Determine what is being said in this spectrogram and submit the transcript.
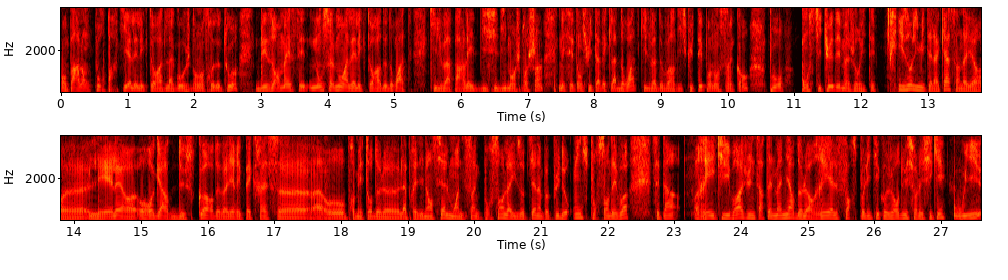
en parlant pour partie à l'électorat de la gauche dans l'entre-deux tours. Désormais, c'est non seulement à l'électorat de droite qu'il va parler d'ici dimanche prochain, mais c'est ensuite avec la droite qu'il va devoir discuter pendant cinq ans pour constituer des majorités. Ils ont limité la casse, hein, d'ailleurs, euh, les LR, euh, au regard du score de Valérie Pécresse euh, au premier tour de la présidentielle, moins de 5%. Là, ils obtiennent un peu plus de 11% des voix. C'est un rééquilibrage, d'une certaine manière, de leur réelle force politique aujourd'hui sur l'échiquier? Oui,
